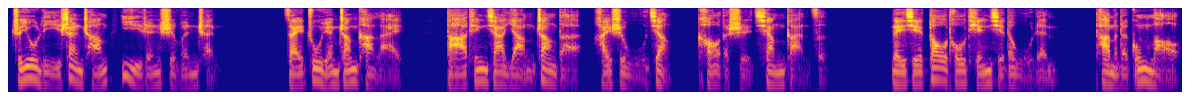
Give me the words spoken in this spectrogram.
只有李善长一人是文臣，在朱元璋看来，打天下仰仗的还是武将，靠的是枪杆子。那些刀头舔血的武人，他们的功劳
